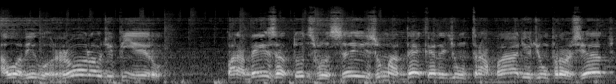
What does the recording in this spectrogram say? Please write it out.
ao amigo Ronald Pinheiro. Parabéns a todos vocês. Uma década de um trabalho, de um projeto,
